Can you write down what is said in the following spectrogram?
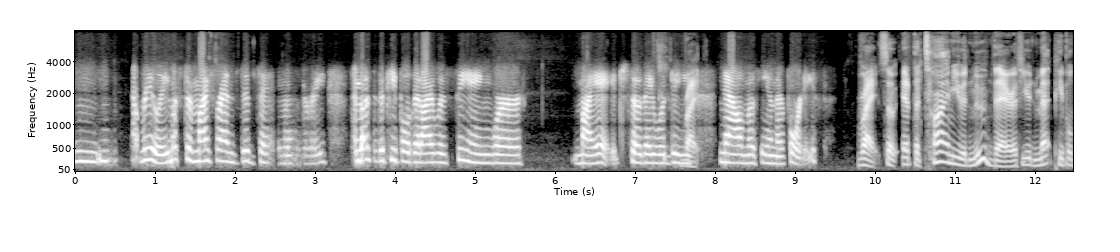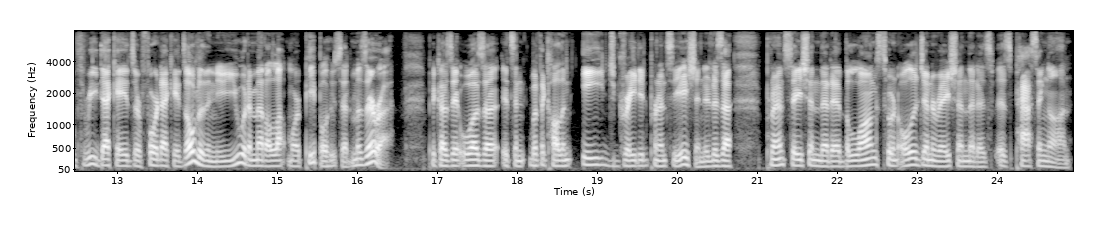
not really. Most of my friends did say Missouri. So most of the people that I was seeing were my age, so they would be right. now mostly in their forties. Right. So at the time you had moved there, if you'd met people three decades or four decades older than you, you would have met a lot more people who said Missouri, because it was a it's an what they call an age graded pronunciation. It is a pronunciation that it belongs to an older generation that is is passing on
